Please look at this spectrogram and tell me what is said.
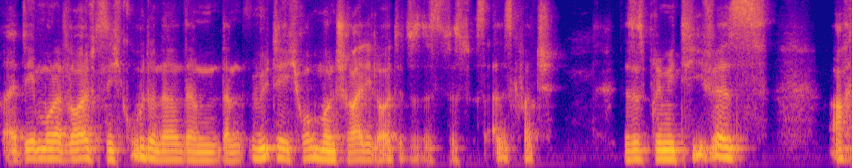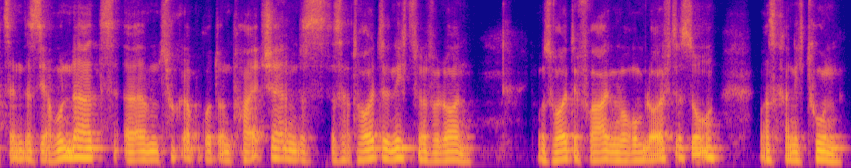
bei dem Monat läuft es nicht gut und dann, dann, dann wüte ich rum und schreie die Leute, das, das, das ist alles Quatsch. Das ist primitives, 18. Jahrhundert, ähm, Zuckerbrot und Peitsche. Und das, das hat heute nichts mehr verloren. Ich muss heute fragen, warum läuft es so? Was kann ich tun?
